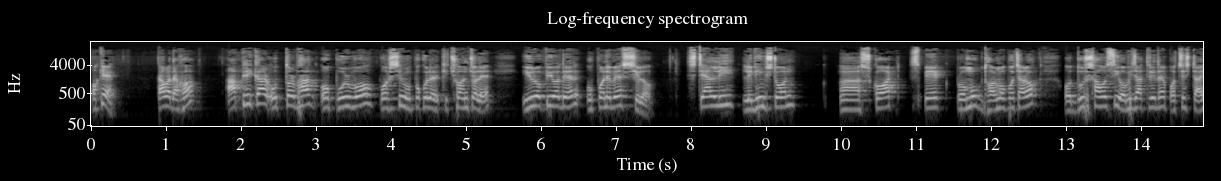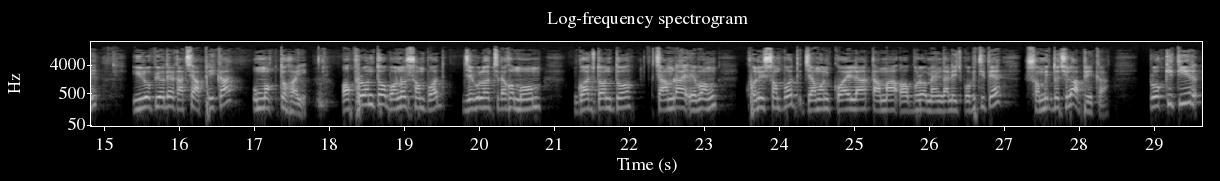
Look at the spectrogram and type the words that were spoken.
ওকে তারপর দেখো, আফ্রিকার উত্তরভাগ ও পূর্ব পশ্চিম উপকূলের কিছু অঞ্চলে ইউরোপীয়দের উপনিবেশ ছিল। স্ট্যানলি লিভিংস্টোন স্কট স্পেক প্রমুখ ধর্মপ্রচারক ও দুঃসাহসী অভিযাত্রীদের প্রচেষ্টায় ইউরোপীয়দের কাছে আফ্রিকা উন্মুক্ত হয়। অফুরন্ত বনজ সম্পদ, যেগুলো হচ্ছে দেখো মোম, গজদন্ত, চামড়া এবং খনিজ সম্পদ যেমন কয়লা, তামা, অভ্র, ম্যাঙ্গানিজ প্রভৃতিতে সমৃদ্ধ ছিল আফ্রিকা। প্রকৃতির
